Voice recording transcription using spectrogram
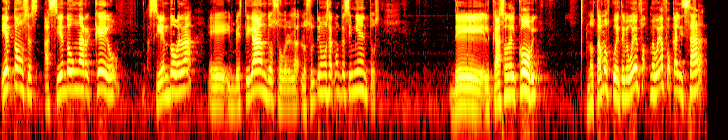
Y entonces, haciendo un arqueo, haciendo, ¿verdad?, eh, investigando sobre los últimos acontecimientos del caso del COVID, nos damos cuenta, y me voy a focalizar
